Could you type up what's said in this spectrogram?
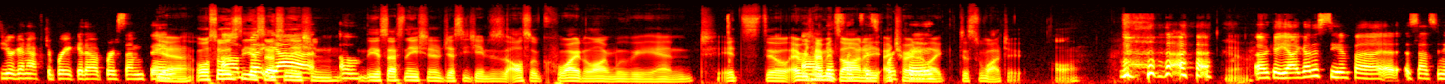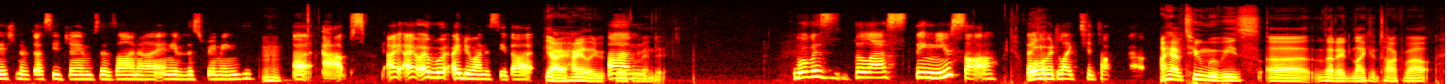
you're gonna have to break it up or something. yeah. Well, so is Um, the but yeah, assassination. oh. The assassination of Jesse James is also quite a long movie, and it's still every Oh, time it's on, I, I try to like just watch it all. Yeah. okay, yeah, I got to see if uh, Assassination of Jesse James is on uh, any of the streaming Mhm. uh, apps. I I, I, w- I do want to see that. Yeah, I highly Um, recommend it. What was the last thing you saw that Well, you would like to talk about? I have two movies uh that I'd like to talk about.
